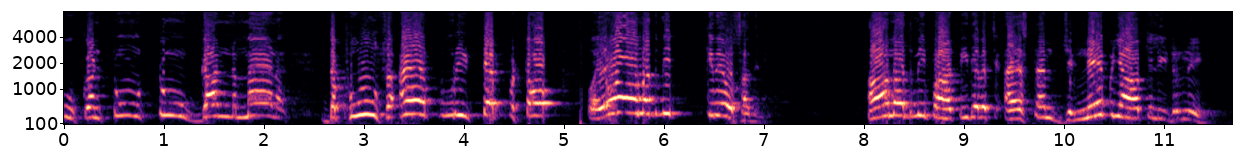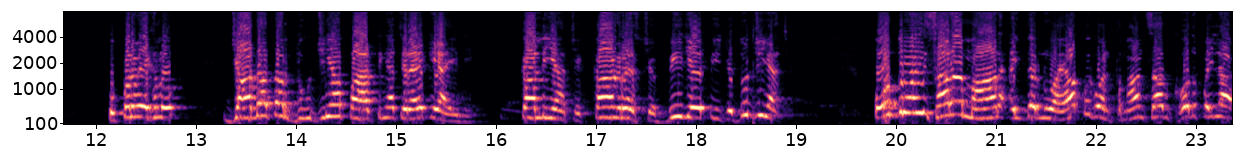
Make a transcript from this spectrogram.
ਘੂਕਣ, ਟੂ ਟੂ, ਗਨ ਮੈਨ ਡਫੂਸ, ਐ ਪੂਰੀ ਟਿਪ ਟੋਪ ਓਏ, ਉਹ ਆਮ ਆਦਮੀ ਕਿਵੇਂ ਹੋ ਸਕਦੇ ਨੇ? ਆਮ ਆਦਮੀ ਪਾਰਟੀ ਦੇ ਵਿੱਚ ਇਸ ਟਾਈਮ ਜਿੰਨੇ ਪੰਜਾਬ 'ਚ ਲੀਡਰ ਨੇ, ਉੱਪਰ ਵੇਖ ਲਓ, ਜ਼ਿਆਦਾਤਰ ਦੂਜੀਆਂ ਪਾਰਟੀਆਂ 'ਚ ਰਹਿ ਕੇ ਆਏ ਨੇ ਕਾਲੀਆਂ 'ਚ, ਕਾਂਗਰਸ 'ਚ, ਬੀਜੇਪੀ 'ਚ, ਦੂਜੀਆਂ 'ਚ। ਉਧਰੋਂ ਹੀ ਸਾਰਾ ਮਾਲ ਇੱਧਰ ਨੂੰ ਆਇਆ, ਭਗਵੰਤ ਮਾਨ ਸਾਹਿਬ ਖੁਦ ਪਹਿਲਾਂ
